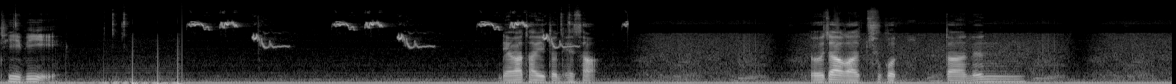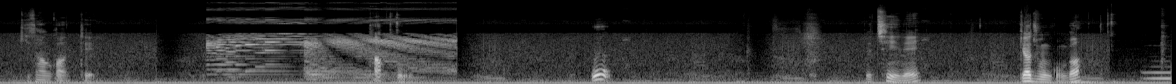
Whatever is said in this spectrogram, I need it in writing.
TV. 내가 다니던 회사. 여자가 죽었 다는 기사인 것 같아. 탑도. 오! 여친이네? 걔가 죽은 건가? 오!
